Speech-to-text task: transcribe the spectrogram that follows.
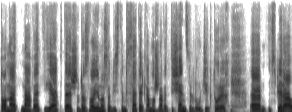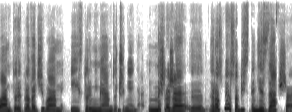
ponad nawet, jak też rozwojem osobistym setek, a może nawet tysięcy ludzi, których e, wspierałam, których prowadziłam i z którymi miałam do czynienia. Myślę, że e, rozwój osobisty nie zawsze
